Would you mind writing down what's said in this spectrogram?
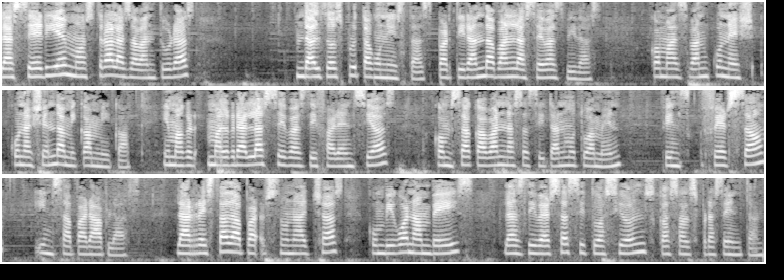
La sèrie mostra les aventures dels dos protagonistes per tirar endavant les seves vides, com es van coneix, coneixent de mica en mica i malgrat les seves diferències, com s'acaben necessitant mútuament fins fer-se inseparables. La resta de personatges conviuen amb ells les diverses situacions que se'ls presenten.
